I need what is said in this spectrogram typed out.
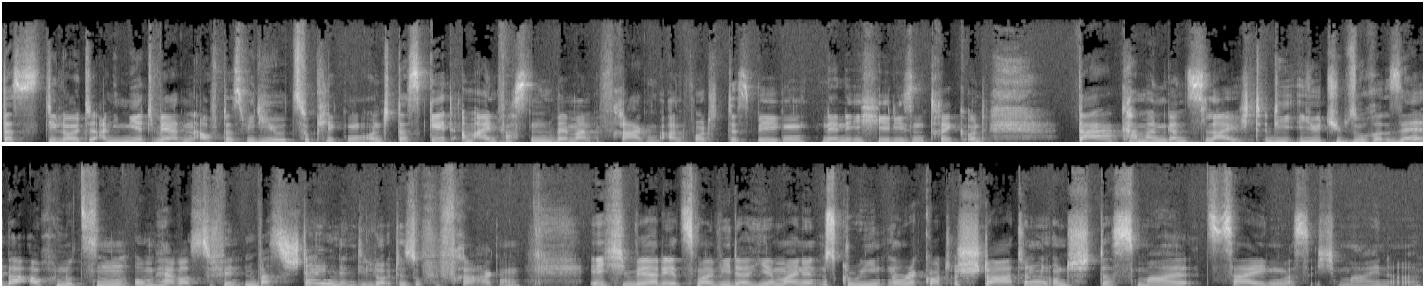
dass die Leute animiert werden, auf das Video zu klicken. Und das geht am einfachsten, wenn man Fragen beantwortet. Deswegen nenne ich hier diesen Trick. Und da kann man ganz leicht die YouTube-Suche selber auch nutzen, um herauszufinden, was stellen denn die Leute so für Fragen. Ich werde jetzt mal wieder hier meinen Screen Record starten und das mal zeigen, was ich meine.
